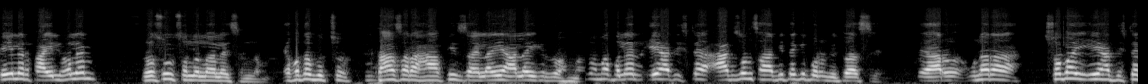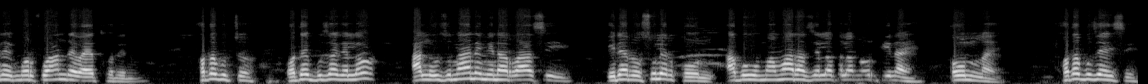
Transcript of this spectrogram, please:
ফেইলের ফাইল হলেন রসুল সাল্লাল্লাহু আলাইহি সাল্লাম। একথা বুঝছ? তাছাড়া হাফিজ জাইলাই আলাইহির রহমান রহমা বলেন, এই হাদিসটা আটজন সাহাবী থেকে বর্ণিত আছে। আর উনারা সবাই এই হাদিসটারে মরফুআন রেওয়ায়াত করেন। কথা বুঝছ? অতএব বোঝা গেল আল উজনানে মিনার রাসি, এটা রসুলের কল। আবু মামা রাজিয়াল্লাহু তাআলা নূর কি নাই? কল নাই। কথা বুঝে আইছে।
